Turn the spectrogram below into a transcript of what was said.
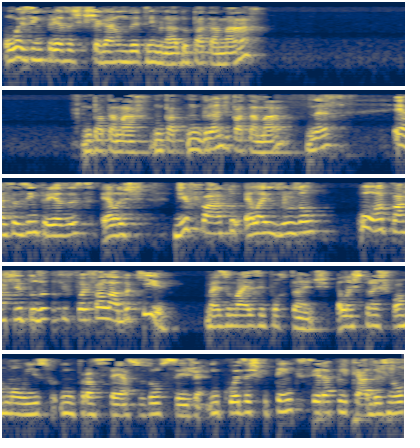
Ou as empresas que chegaram a um determinado patamar, um patamar, um, um grande patamar, né? Essas empresas, elas, de fato, elas usam boa parte de tudo que foi falado aqui. Mas o mais importante, elas transformam isso em processos, ou seja, em coisas que têm que ser aplicadas no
